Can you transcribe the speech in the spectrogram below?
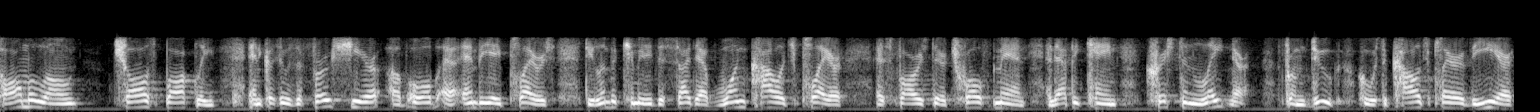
Karl Malone, Charles Barkley, and because it was the first year of all uh, NBA players, the Olympic Committee decided to have one college player as far as their 12th man, and that became Christian Laettner from Duke, who was the College Player of the Year,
